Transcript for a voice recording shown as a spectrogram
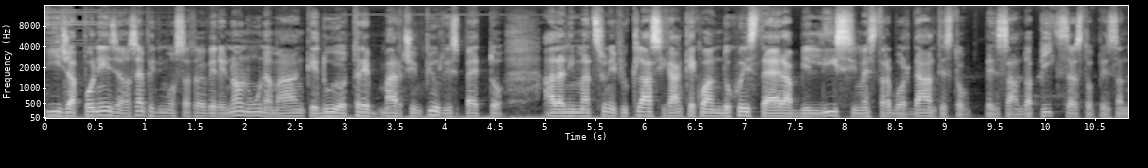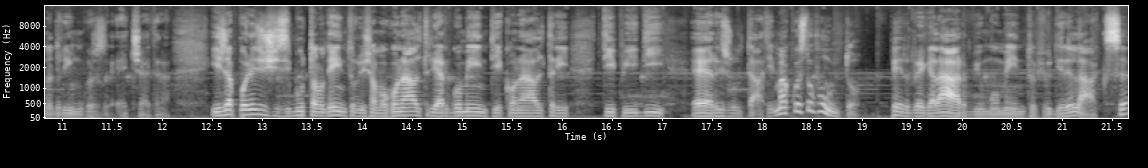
i giapponesi hanno sempre dimostrato di avere non una ma anche due o tre marce in più rispetto all'animazione più classica, anche quando questa era bellissima e strabordante, sto pensando a Pixar, sto pensando a DreamWorks, eccetera. I giapponesi ci si buttano dentro, diciamo, con altri argomenti e con altri tipi di eh, risultati. Ma a questo punto, per regalarvi un momento più di relax,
